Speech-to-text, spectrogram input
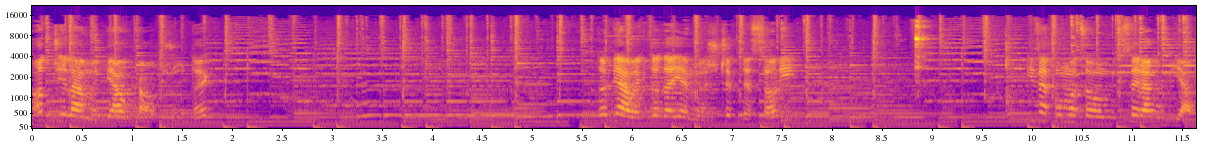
Oddzielamy białka od żółtek. Do białek dodajemy szczyptę soli i za pomocą miksera ubijamy.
